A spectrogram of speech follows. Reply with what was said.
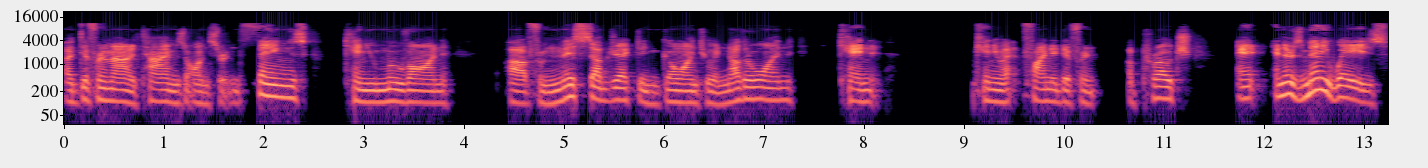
a different amount of times on certain things. Can you move on uh, from this subject and go on to another one? Can can you find a different approach and and there's many ways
